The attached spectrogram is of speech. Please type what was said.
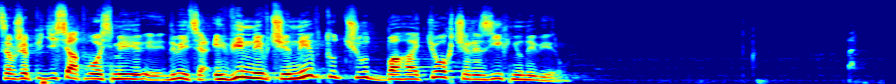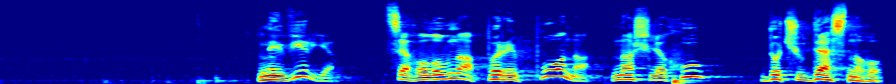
це вже 58-й, дивіться, і він не вчинив тут чуд багатьох через їхню невіру. Невір'я це головна перепона на шляху до чудесного,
